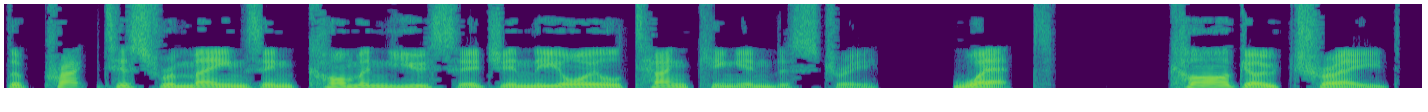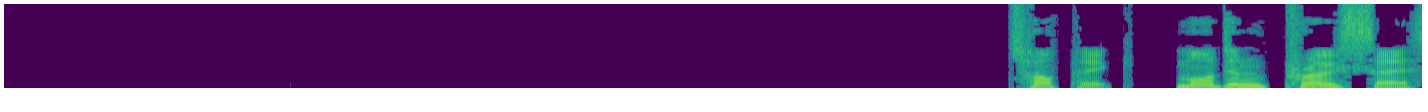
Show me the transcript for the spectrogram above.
the practice remains in common usage in the oil tanking industry. Wet cargo trade Modern process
